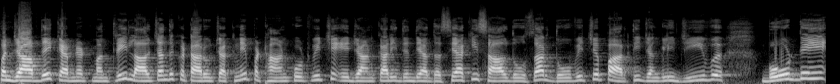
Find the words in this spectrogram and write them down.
ਪੰਜਾਬ ਦੇ ਕੈਬਨਿਟ ਮੰਤਰੀ ਲਾਲਚੰਦ ਕਟਾਰੂ ਚੱਕ ਨੇ ਪਠਾਨਕੋਟ ਵਿੱਚ ਇਹ ਜਾਣਕਾਰੀ ਦਿੰਦਿਆਂ ਦੱਸਿਆ ਕਿ ਸਾਲ 2002 ਵਿੱਚ ਭਾਰਤੀ ਜੰਗਲੀ ਜੀਵ ਬੋਰਡ ਦੇ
